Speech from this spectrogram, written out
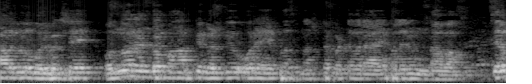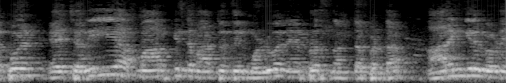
ആളുകളും ഒരുപക്ഷെ ഒന്നോ രണ്ടോ മാർക്കുകൾക്ക് ഒരു എ പ്ലസ് നഷ്ടപ്പെട്ടവരായ പലരും ഉണ്ടാവാം. ചിലപ്പോൾ ചെറിയ മാർക്കിന്റെ മാറ്റത്തിൽ മുഴുവൻ എ പ്ലസ് നഷ്ടപ്പെട്ട ആരെങ്കിലും ഇവിടെ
